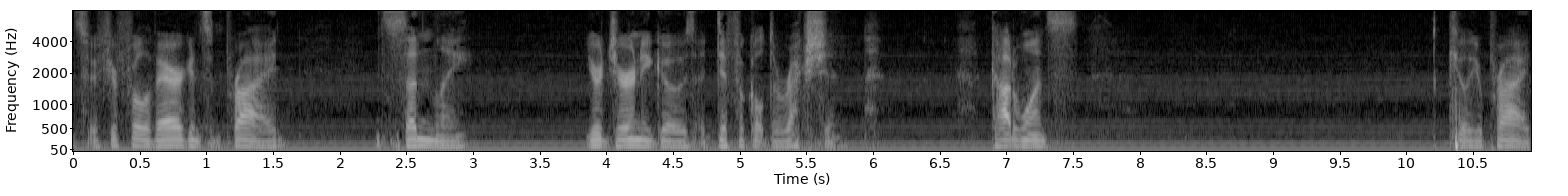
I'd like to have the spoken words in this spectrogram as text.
So if you're full of arrogance and pride, and suddenly your journey goes a difficult direction, God wants to kill your pride.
